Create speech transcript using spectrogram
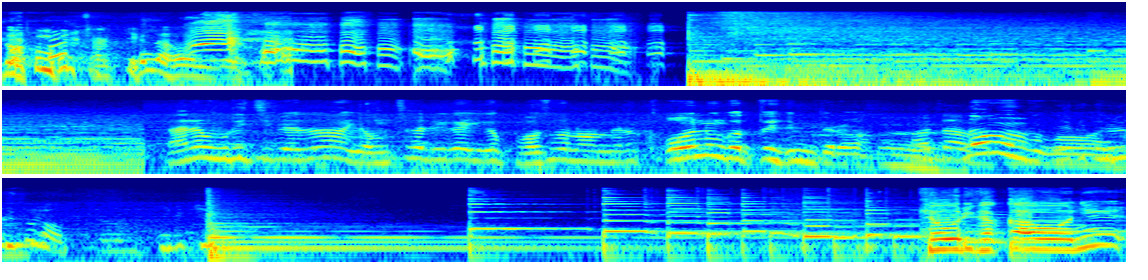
너무 작게 나오는데. 나는 우리 집에서 영철이가 이거 벗어놓으면 거는 것도 힘들어. 맞아. 너무 무거워. 들 수가 없어. 겨울이 가까워오니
